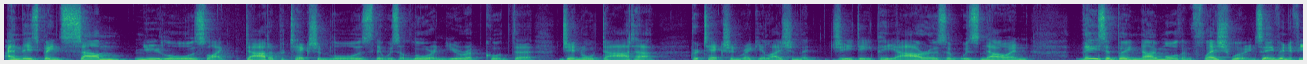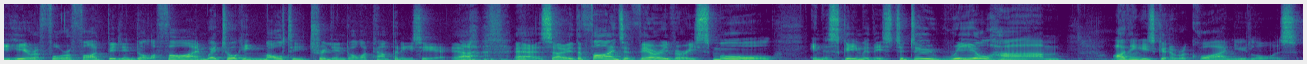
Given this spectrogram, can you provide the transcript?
And there's been some new laws like data protection laws. There was a law in Europe called the General Data Protection Regulation, the GDPR as it was known. these have been no more than flesh wounds. Even if you hear a four or five billion dollar fine, we're talking multi trillion dollar companies here. Uh, uh, so the fines are very, very small in the scheme of this. To do real harm, I think is going to require new laws.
